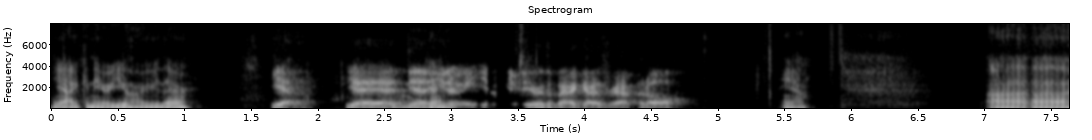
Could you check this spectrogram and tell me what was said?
Yeah, I can hear you. Are you there? Yeah, yeah, yeah. yeah Okay. you don't. You don't get to hear the bad guys rap at all. Yeah. Uh,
